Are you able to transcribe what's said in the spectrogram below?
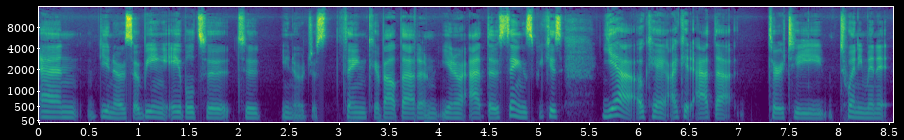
and, you know, so being able to, to, you know, just think about that and, you know, add those things because yeah, okay, I could add that 30, 20 minute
